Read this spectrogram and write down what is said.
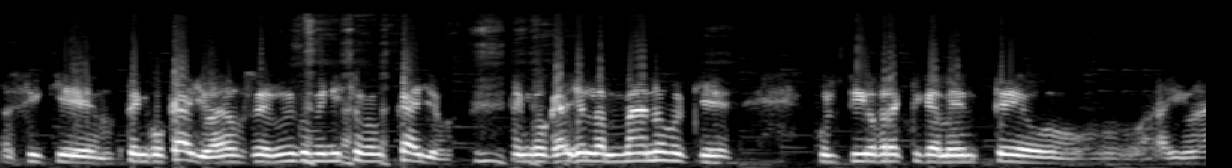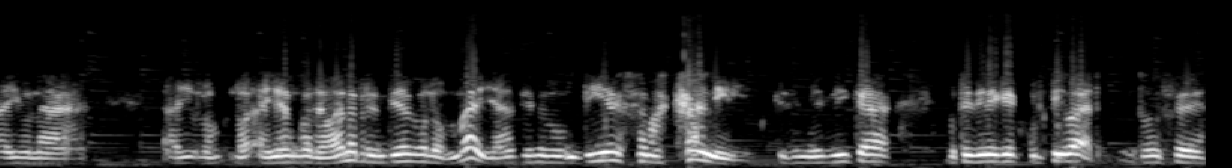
así que tengo callo, ¿eh? o sea, el único ministro con callo. Tengo callo en las manos porque cultivo prácticamente o hay, hay una... Hay, allá en Guatemala aprendieron con los mayas, tienen un día que se llama canil, que significa usted tiene que cultivar. Entonces,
